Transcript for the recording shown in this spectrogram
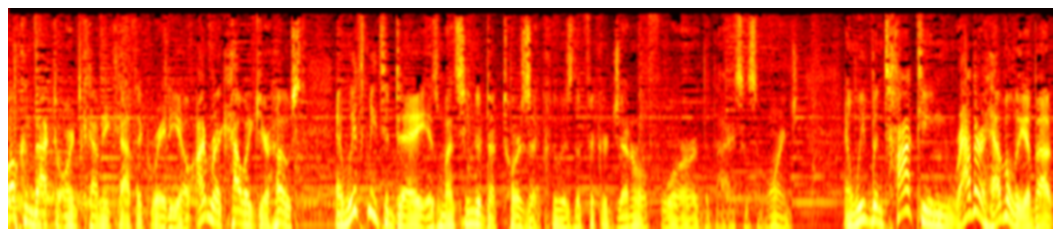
welcome back to Orange County Catholic Radio. I'm Rick Howick, your host, and with me today is Monsignor Doktorczyk, who is the Vicar General for the Diocese of Orange. And we've been talking rather heavily about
